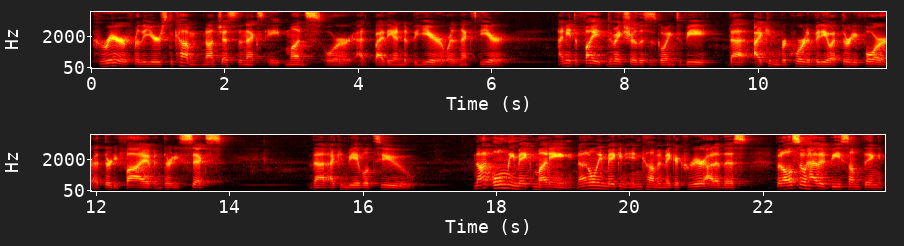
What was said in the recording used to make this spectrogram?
career for the years to come, not just the next eight months or at by the end of the year or the next year I need to fight to make sure this is going to be that I can record a video at 34, at 35, and 36. That I can be able to not only make money, not only make an income and make a career out of this, but also have it be something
